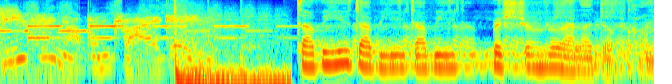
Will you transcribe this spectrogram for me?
Please hang up and try again. www.cristianvarela.com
